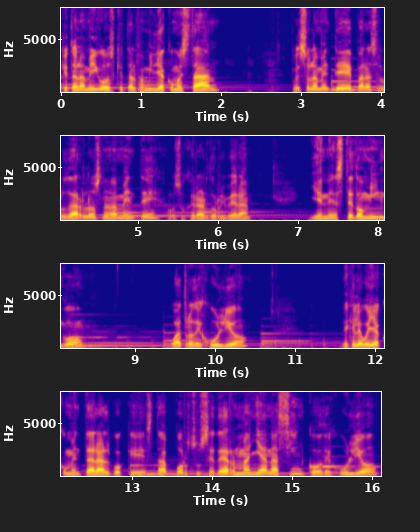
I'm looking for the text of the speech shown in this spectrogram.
¿Qué tal amigos? ¿Qué tal familia? ¿Cómo están? Pues solamente para saludarlos nuevamente, Oso Gerardo Rivera. Y en este domingo, 4 de julio, de le voy a comentar algo que está por suceder mañana 5 de julio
